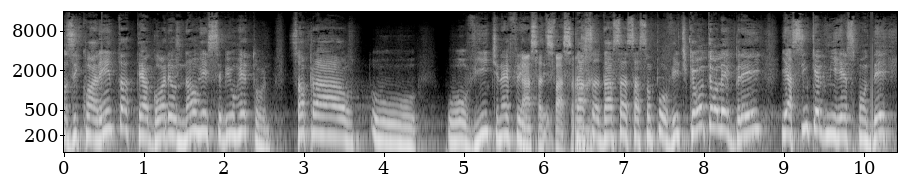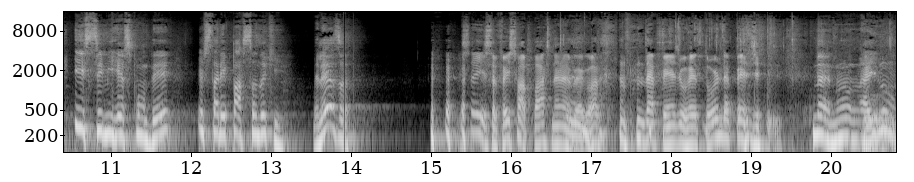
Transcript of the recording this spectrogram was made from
11h40, até agora eu não recebi um retorno. Só para o, o, ouvinte, né, Fred? Dá satisfação. Dá, né? dá satisfação pro ouvinte, que ontem eu lembrei, e assim que ele me responder, e se me responder, eu estarei passando aqui. Beleza? Isso aí, você fez sua parte, né, né Agora depende, o retorno depende. Não, não, aí não,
